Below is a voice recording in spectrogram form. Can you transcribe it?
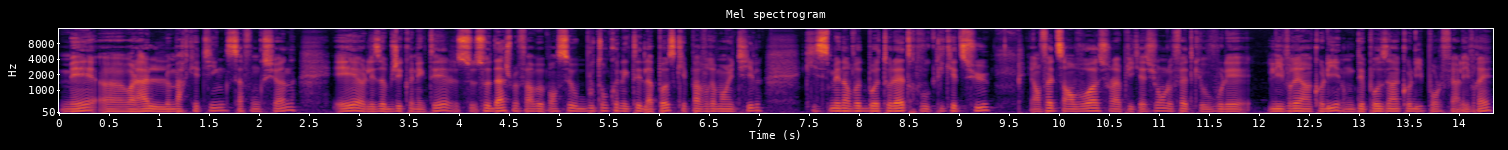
mais euh, voilà, le marketing ça fonctionne et euh, les objets connectés. Ce, dash me fait un peu penser au bouton connecté de la poste qui est pas vraiment utile, qui se met dans votre boîte aux lettres, vous cliquez dessus et en fait ça envoie sur l'application le fait que vous voulez livrer un colis, donc déposer un colis pour le faire livrer,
